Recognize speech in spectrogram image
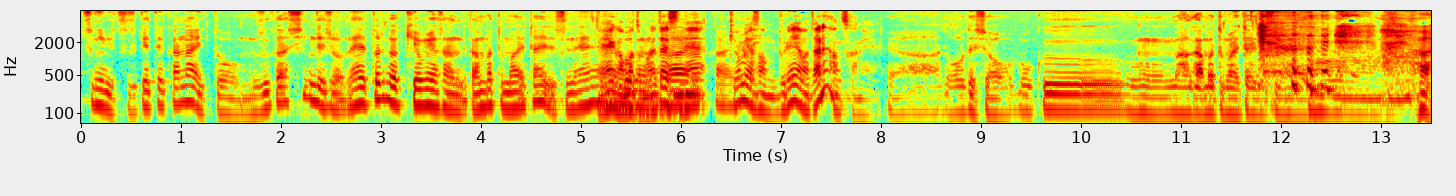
次に続けていかないと難しいんでしょうねとにかく清宮さん頑張ってもらいたいですね。ね頑張ってもらいたいですね。はいはい、清宮さんブレーンは誰なんですかね？いやどうでしょう僕、うん、まあ頑張ってもらいたいですね。は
